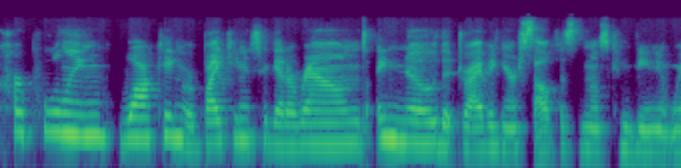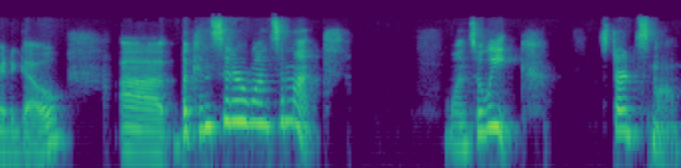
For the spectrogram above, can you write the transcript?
Carpooling, walking, or biking to get around. I know that driving yourself is the most convenient way to go, uh, but consider once a month, once a week. Start small.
